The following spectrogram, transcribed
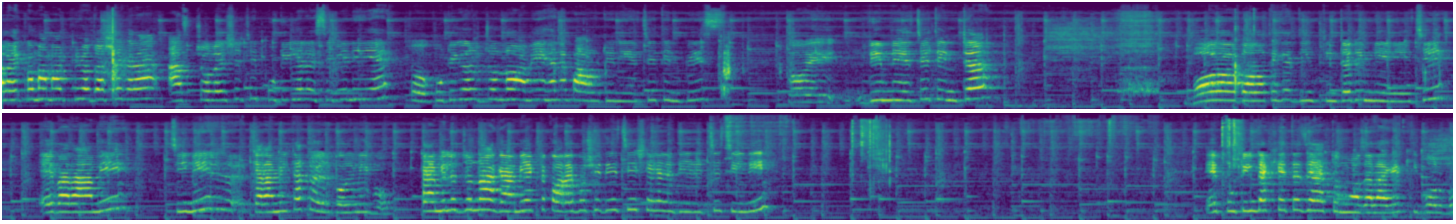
আলাইকুম আমার প্রিয় দর্শকেরা। আজ চলে এসেছি পুটিংয়ের রেসিপি নিয়ে। তো পুটিংয়ের জন্য আমি এখানে পাউরুটি নিয়েছি তিন পিস তো এই ডিম নিয়েছি তিনটা। বড় বড় থেকে তিনটা ডিম নিয়ে নিয়েছি। এবার আমি চিনির ক্যারামেলটা তৈরি করে নিব। ক্যারামেলের জন্য আগে আমি একটা কড়াই বসিয়ে দিয়েছি, সেখানে দিয়ে দিচ্ছি চিনি। এই পুটিংটা খেতে যে এত মজা লাগে, কি বলব?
